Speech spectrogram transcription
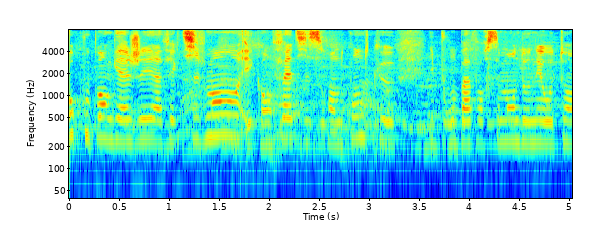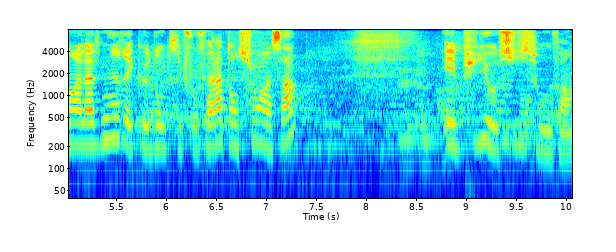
beaucoup engagés affectivement et qu'en fait ils se rendent compte qu'ils ne pourront pas forcément donner autant à l'avenir et que donc il faut faire attention à ça. Et puis aussi, ils, sont, enfin,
